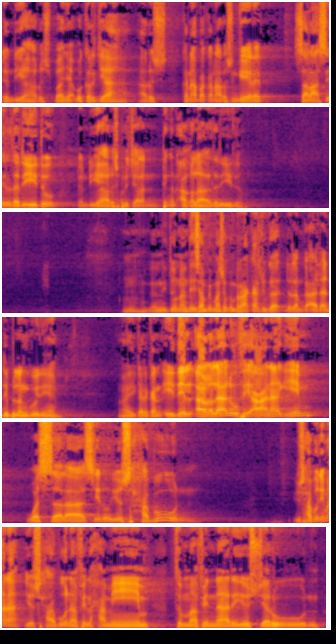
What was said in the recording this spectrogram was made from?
dan dia harus banyak bekerja, harus kenapa? Karena harus ngeret salasil tadi itu dan dia harus berjalan dengan aglal dari itu. Hmm, dan itu nanti sampai masuk neraka juga dalam keadaan dibelenggu ini ya. Nah, dikatakan idil aghlalu fi a'naqihim wassalasilu yushabun. Yushabun di mana? Yushabuna fil hamim, thumma fin nari yusjarun.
